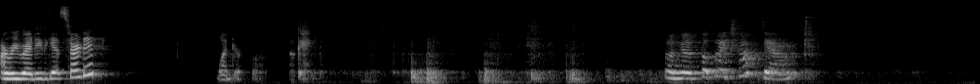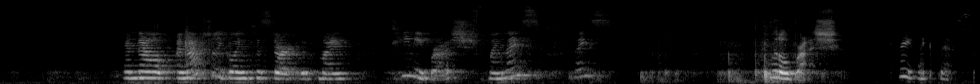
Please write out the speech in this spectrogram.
Are we ready to get started? Wonderful. Okay. So I'm going to put my chalk down. And now I'm actually going to start with my teeny brush, my nice, nice little brush, right like this.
